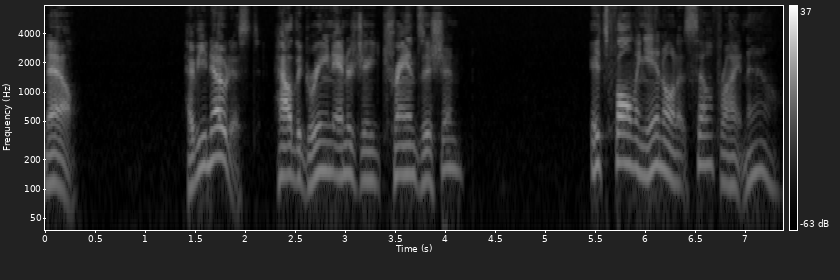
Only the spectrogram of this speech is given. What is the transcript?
Now, have you noticed how the green energy transition it's falling in on itself right now.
